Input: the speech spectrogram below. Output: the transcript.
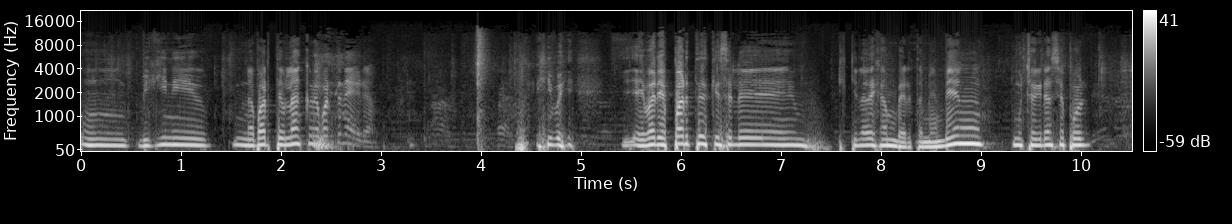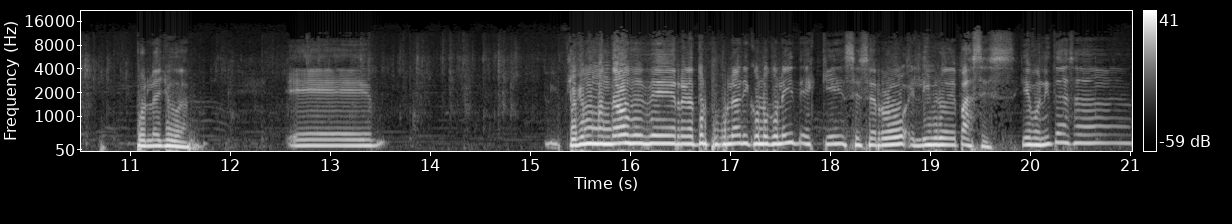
un bikini, una parte blanca y una parte negra. Y, hay varias partes que se le que la dejan ver también. Bien, muchas gracias por, por la ayuda. Eh, lo que hemos mandado desde Relator Popular y Colo Colate es que se cerró el libro de pases. Qué bonita esa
